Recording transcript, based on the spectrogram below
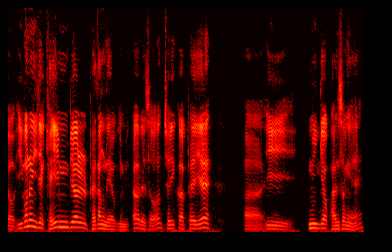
어, 이거는 이제 개인별 배당 내역입니다. 그래서 저희 카페에 아, 이 국민기업 관성에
